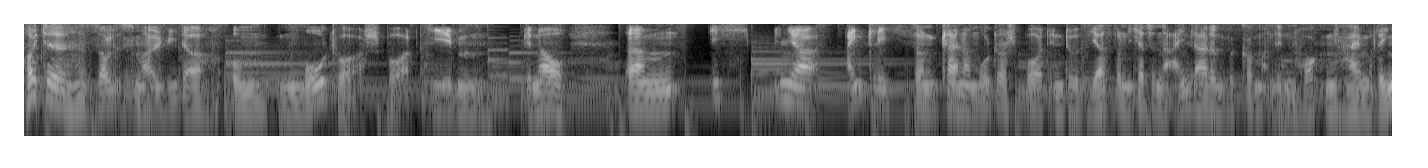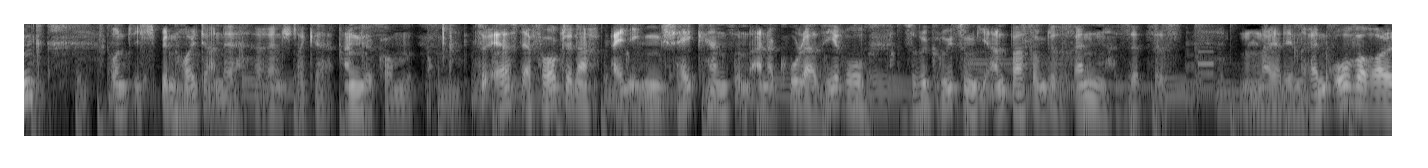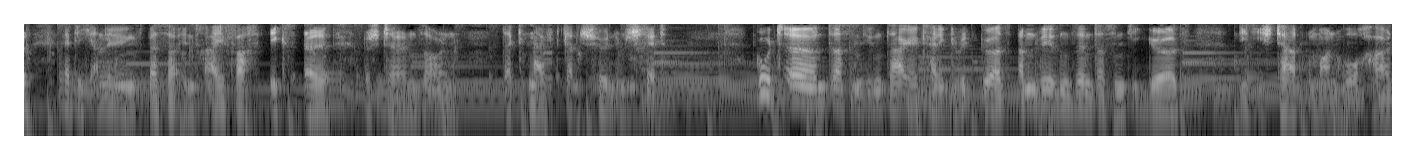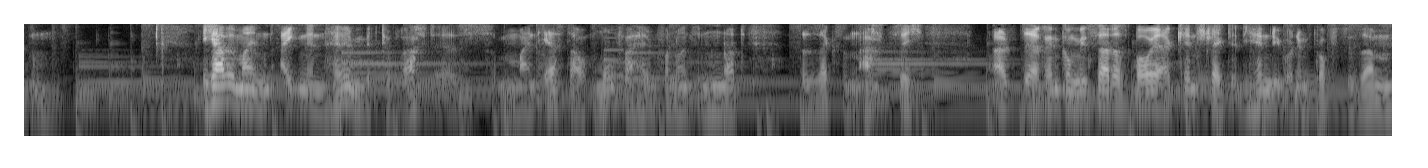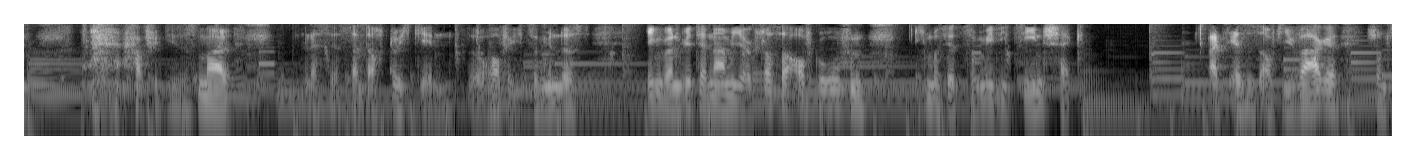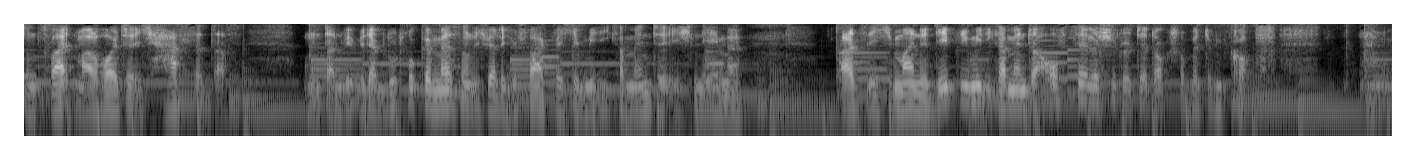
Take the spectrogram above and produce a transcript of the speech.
Heute soll es mal wieder um Motorsport geben. Genau. Ähm, ich bin ja eigentlich so ein kleiner Motorsport-Enthusiast und ich hatte eine Einladung bekommen an den Hockenheim Ring und ich bin heute an der Rennstrecke angekommen. Zuerst erfolgte nach einigen Shakehands und einer Cola Zero zur Begrüßung die Anpassung des Rennsitzes. Naja, den Rennoverall hätte ich allerdings besser in dreifach XL bestellen sollen. Der kneift ganz schön im Schritt. Gut, äh, dass in diesen Tagen keine Grid Girls anwesend sind, das sind die Girls, die die Startnummern hochhalten. Ich habe meinen eigenen Helm mitgebracht. Er ist mein erster Mofa-Helm von 1986. Als der Rennkommissar das Baujahr erkennt, schlägt er die Hände über dem Kopf zusammen. Aber für dieses Mal lässt er es dann doch durchgehen. So hoffe ich zumindest. Irgendwann wird der Name Jörg Schlosser aufgerufen. Ich muss jetzt zum Medizincheck. Als erstes auf die Waage, schon zum zweiten Mal heute. Ich hasse das. Und dann wird mir der Blutdruck gemessen und ich werde gefragt, welche Medikamente ich nehme. Als ich meine Depri-Medikamente aufzähle, schüttelt der Doc schon mit dem Kopf.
